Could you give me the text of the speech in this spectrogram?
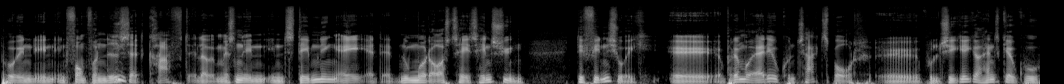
på en, en, en form for nedsat kraft, eller med sådan en, en stemning af, at, at nu må der også tages hensyn. Det findes jo ikke. Øh, og på den måde er det jo kontaktsport øh, politik, ikke? Og han skal jo kunne,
